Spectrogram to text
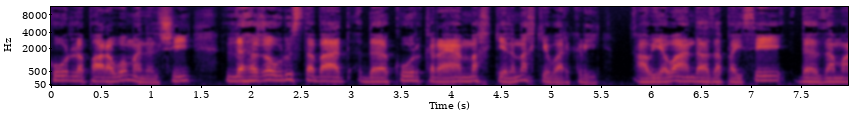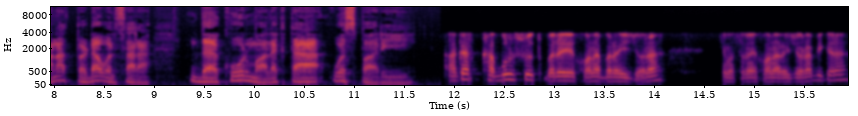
کور لپاره ومنل شي له هغه وروسته بعد د کور کرایه مخکې لمخکې ورکړي او یو اندازه پیسې د ضمانت په ډول سره د کور مالک ته وسپاري اگر قبول شد برای خانه برای اجاره که مثلا خانه را اجاره بگیره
